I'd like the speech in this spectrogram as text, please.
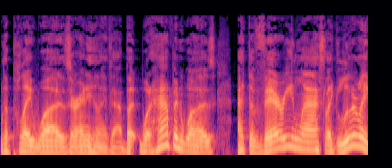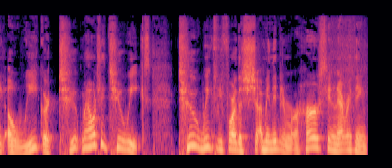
the play was or anything like that. But what happened was at the very last, like literally a week or two, I would say two weeks, two weeks before the show. I mean, they've been rehearsing and everything.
